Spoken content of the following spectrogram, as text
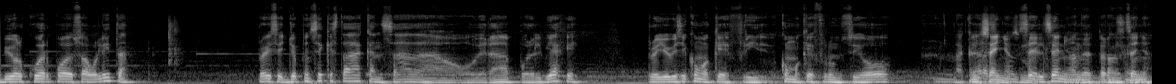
Vio el cuerpo de su abuelita. Pero dice, yo pensé que estaba cansada o era por el viaje. Pero yo vi así como que, fri- como que frunció la cara. así ceño, sí. el ceño, ande, perdón, el El ceño.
